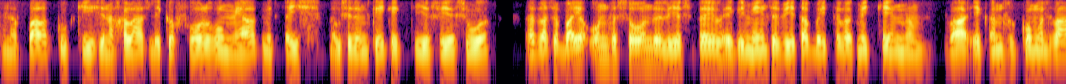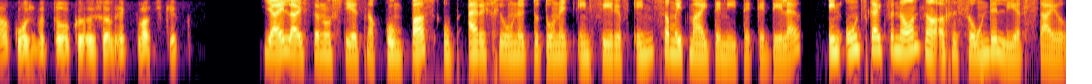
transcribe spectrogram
en 'n paar koekies en 'n glas lekker vol rum melk met ys. Nou sit ek kyk ek TV so Dit was 'n baie ongesonde leefstyl. Ek die mense weet daar buite wat my ken, waar ek ingekom het, waar kos betrokke is, al ek plat skep. Jy luister nog steeds na Kompas op RSG 100 tot 104 FM saam met my Tenita Kadello en ons kyk vanaand na 'n gesonde leefstyl.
